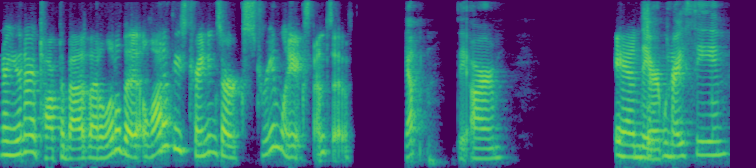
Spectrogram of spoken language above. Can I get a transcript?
Now, you and I talked about that a little bit. A lot of these trainings are extremely expensive. Yep, they are. And they're pricey.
